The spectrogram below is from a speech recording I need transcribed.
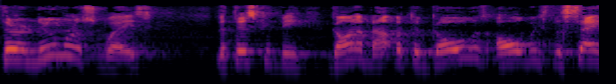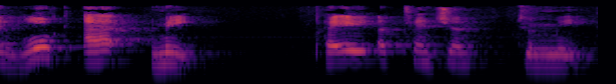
There are numerous ways that this could be gone about, but the goal is always the same. Look at me. Pay attention to me.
